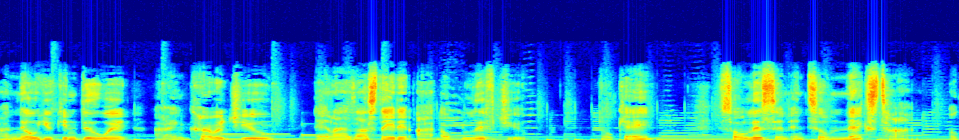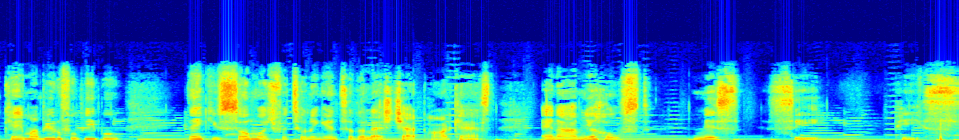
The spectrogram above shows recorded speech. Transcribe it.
I know you can do it. I encourage you. And as I stated, I uplift you. Okay? So listen, until next time, okay, my beautiful people, thank you so much for tuning in to the Let's Chat podcast. And I'm your host, Miss C. Peace.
